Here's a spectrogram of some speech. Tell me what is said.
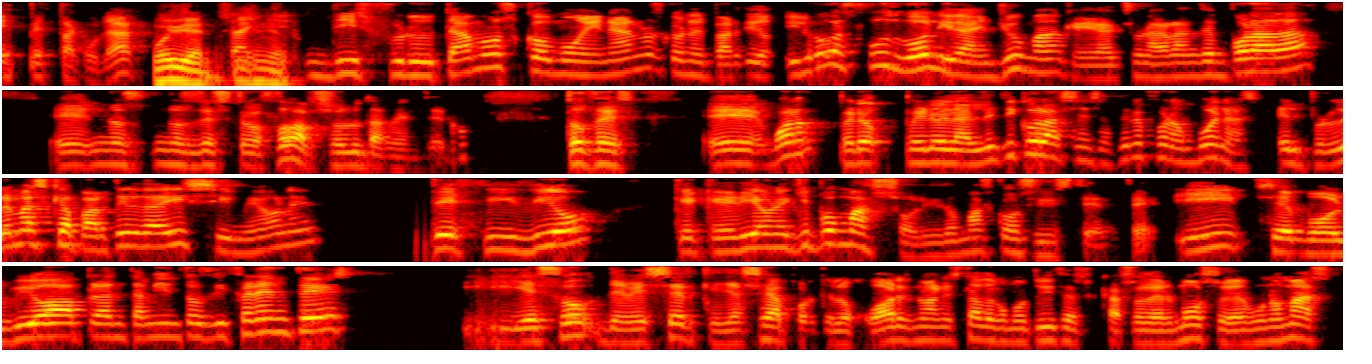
espectacular. Muy bien, Disfrutamos como enanos con el partido. Y luego es fútbol y Dan Juma, que ha hecho una gran temporada, eh, nos, destrozó absolutamente, ¿no? Entonces, eh, bueno, pero, pero el Atlético las sensaciones fueron buenas. El problema es que a partir de ahí Simeone decidió que quería un equipo más sólido, más consistente y se volvió a planteamientos diferentes y eso debe ser que ya sea porque los jugadores no han estado, como tú dices, caso de Hermoso y alguno más,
